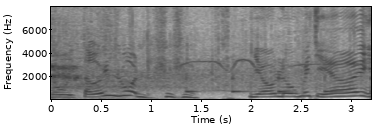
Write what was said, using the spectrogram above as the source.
rồi tới luôn vô luôn mấy chị ơi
